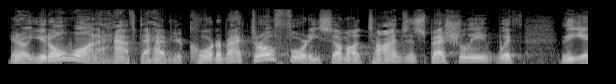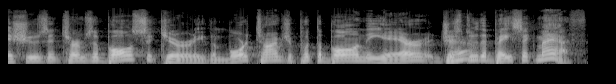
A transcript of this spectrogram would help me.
You know, you don't want to have to have your quarterback throw 40 some odd times, especially with the issues in terms of ball security. The more times you put the ball in the air, just Yeah. do the basic math.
